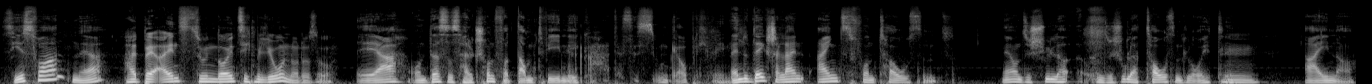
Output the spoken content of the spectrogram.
Sie ist vorhanden, ja? Halt bei 1 zu 90 Millionen oder so. Ja, und das ist halt schon verdammt wenig. Ah, das ist unglaublich wenig. Wenn du denkst, allein eins von 1000. Ja, unsere Schule, unsere Schule hat 1000 Leute. Hm. Einer.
